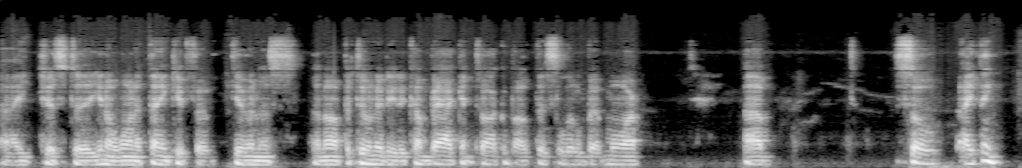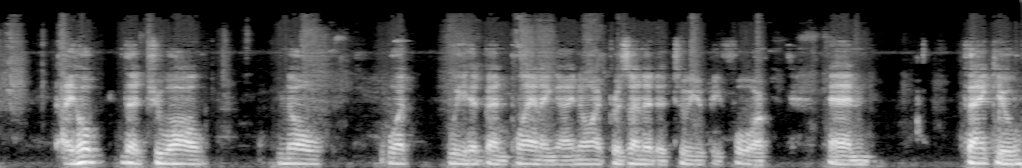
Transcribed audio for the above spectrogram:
I just, uh, you know, want to thank you for giving us an opportunity to come back and talk about this a little bit more. Um, so I think, I hope that you all know what we had been planning. I know I presented it to you before, and thank you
